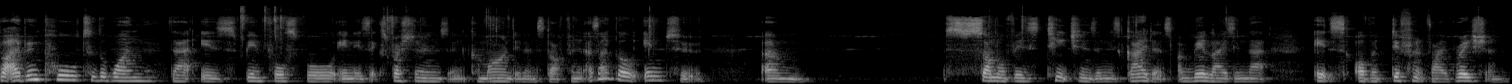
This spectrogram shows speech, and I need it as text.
but I've been pulled to the one that is being forceful in his expressions and commanding and stuff. And as I go into um, some of his teachings and his guidance, I'm realizing that it's of a different vibration.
